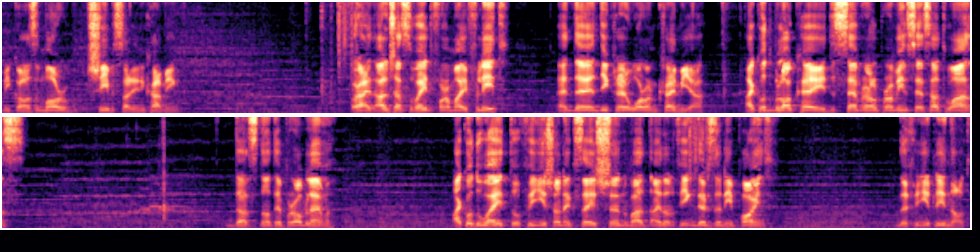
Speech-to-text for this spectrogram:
because more ships are incoming. Alright, I'll just wait for my fleet, and then declare war on Crimea. I could blockade several provinces at once. That's not a problem. I could wait to finish annexation, but I don't think there's any point. Definitely not.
